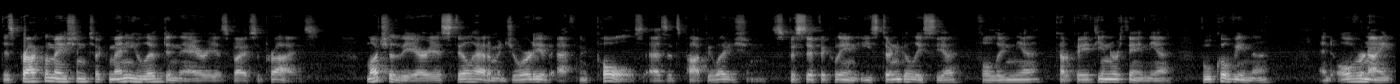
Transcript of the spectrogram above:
This proclamation took many who lived in the areas by surprise. Much of the area still had a majority of ethnic Poles as its population, specifically in eastern Galicia, Volhynia, Carpathian Ruthenia, Bukovina, and overnight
